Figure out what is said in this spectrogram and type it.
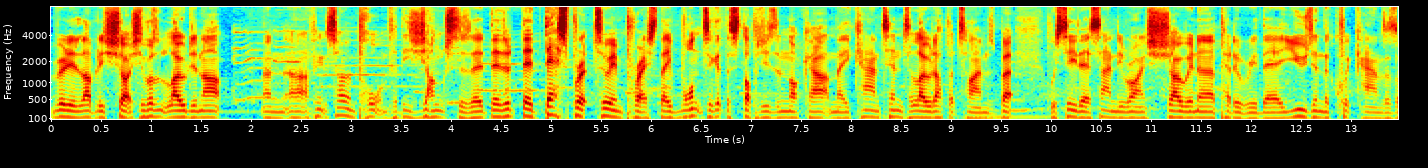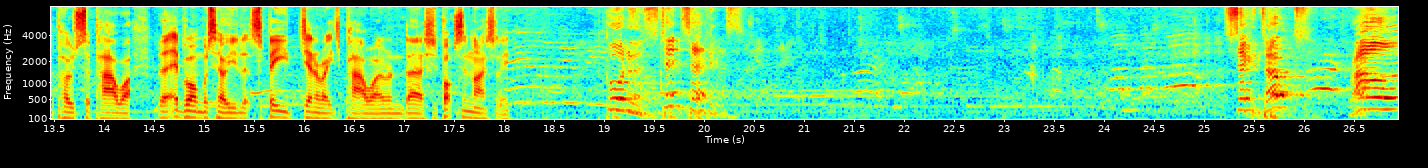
Really lovely shot. She wasn't loading up. And uh, I think it's so important for these youngsters. They're, they're, they're desperate to impress. They want to get the stoppages and knockout, and they can tend to load up at times. But we see there Sandy Ryan showing her pedigree there, using the quick hands as opposed to power. That everyone will tell you that speed generates power, and uh, she's boxing nicely. Corners, 10 seconds. Seconds out. Round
